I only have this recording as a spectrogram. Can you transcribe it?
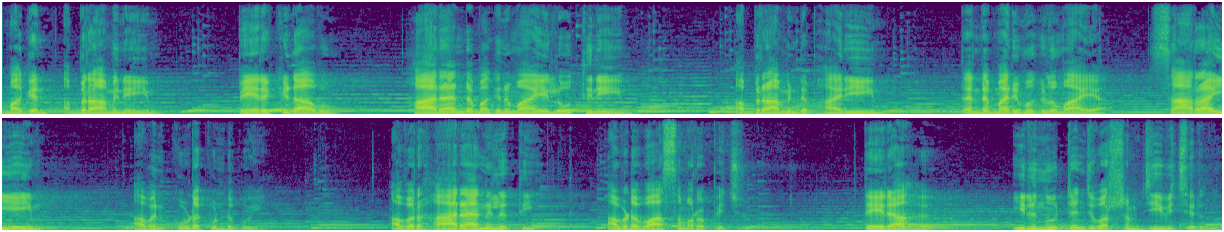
മകൻ അബ്രാമിനെയും പേരക്കിടാവും ഹാരാന്റെ മകനുമായ ലോത്തിനെയും അബ്രാമിന്റെ ഭാര്യയും തന്റെ മരുമകളുമായ സാറായിയെയും അവൻ കൂടെ കൊണ്ടുപോയി. അവർ ഹാരാനിലെത്തി അവിടെ വാസമുറപ്പിച്ചു. തേരാഹ് ഇരുന്നൂറ്റഞ്ച് വർഷം ജീവിച്ചിരുന്നു.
